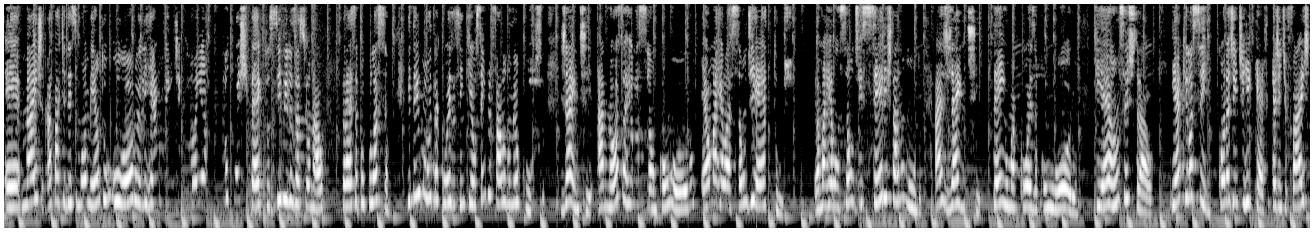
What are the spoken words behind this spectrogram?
É, mas a partir desse momento o ouro ele realmente ganha outro aspecto civilizacional para essa população. E tem uma outra coisa assim que eu sempre falo no meu curso. Gente, a nossa relação com o ouro é uma relação de etos. É uma relação de ser e estar no mundo. A gente tem uma coisa com o ouro que é ancestral. E é aquilo assim, quando a gente enriquece, o que a gente faz?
